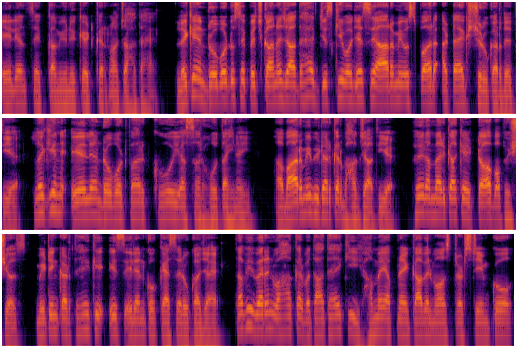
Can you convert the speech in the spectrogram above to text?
एलियन से कम्युनिकेट करना चाहता है। लेकिन रोबोट उसे पिचकाने जाता है, जिसकी वजह से आर्मी उस पर अटैक शुरू कर देती है। लेकिन एलियन रोबोट पर कोई असर होता ही नहीं। अब आर्मी भी डर कर भाग जाती है। फिर अमेरिका के टॉप ऑफिशियल्स मीटिंग करते हैं कि इस एलियन को कैसे रोका जाए। तभी वेरन वहाँ कर बताता है कि हमें अपने काबिल मॉन्स्टर्स टीम को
